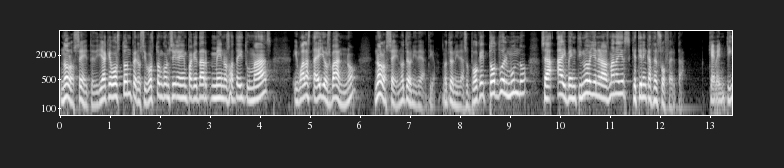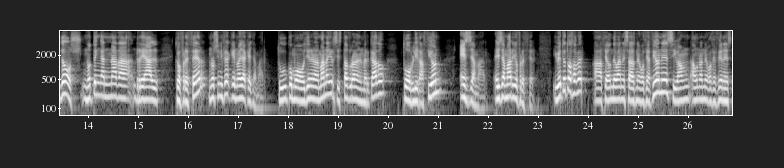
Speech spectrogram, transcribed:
No lo sé. Te diría que Boston, pero si Boston consigue empaquetar menos a Tatum más, igual hasta ellos van, ¿no? No lo sé, no tengo ni idea, tío. No tengo ni idea. Supongo que todo el mundo, o sea, hay 29 general managers que tienen que hacer su oferta. Que 22 no tengan nada real que ofrecer, no significa que no haya que llamar. Tú como general manager, si está Durán en el mercado, tu obligación es llamar, es llamar y ofrecer. Y vete tú a saber hacia dónde van esas negociaciones, si van a unas negociaciones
